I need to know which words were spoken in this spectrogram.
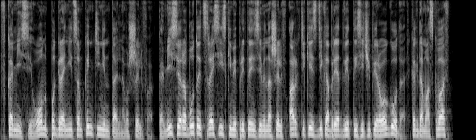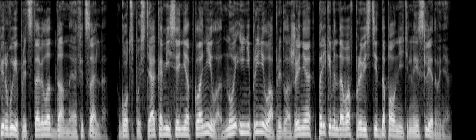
в комиссии ООН по границам континентального шельфа. Комиссия работает с российскими претензиями на шельф Арктики с декабря 2001 года, когда Москва впервые представила данные официально. Год спустя комиссия не отклонила, но и не приняла предложение, порекомендовав провести дополнительные исследования.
